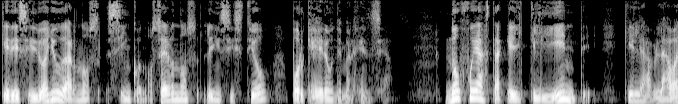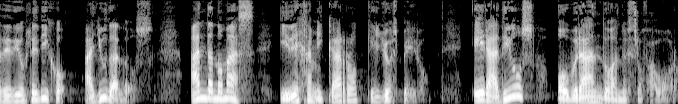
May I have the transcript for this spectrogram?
que decidió ayudarnos sin conocernos, le insistió porque era una emergencia. No fue hasta que el cliente que le hablaba de Dios le dijo, ayúdanos, anda nomás y deja mi carro que yo espero. Era Dios obrando a nuestro favor.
